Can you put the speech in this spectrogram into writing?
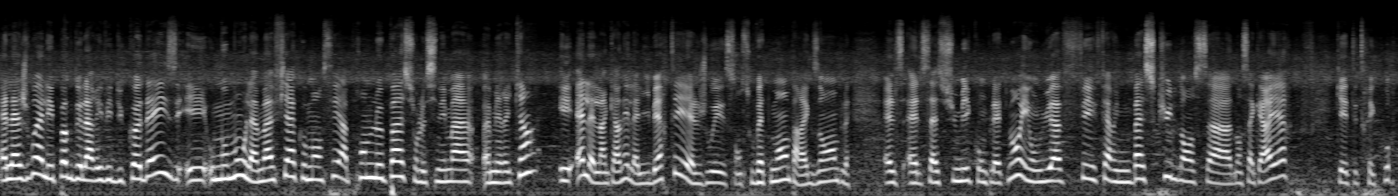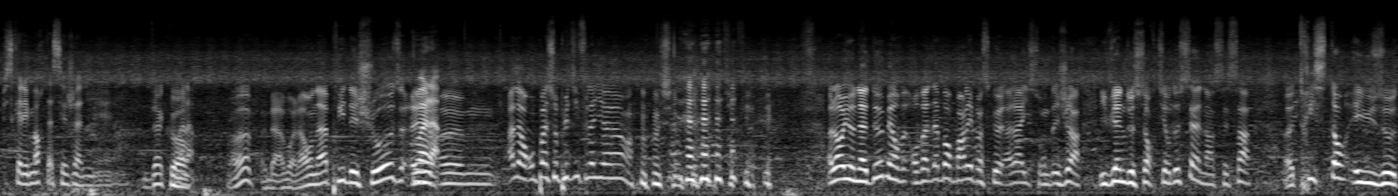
elle a joué à l'époque de l'arrivée du Code Ace et au moment où la mafia a commencé à prendre le pas sur le cinéma américain et elle elle incarnait la liberté elle jouait sans sous-vêtements par exemple elle, elle s'assumait complètement et on lui a fait faire une bascule dans sa, dans sa carrière qui a été très courte puisqu'elle est morte assez jeune mais D'accord. Voilà. Hop, ben voilà, on a appris des choses. Et, Voilà. euh, alors, on passe au petit flyer. Alors, il y en a deux, mais on va, on va d'abord parler parce que là, ils sont déjà, ils viennent de sortir de scène, hein, c'est ça. Euh, Tristan et Iseut.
